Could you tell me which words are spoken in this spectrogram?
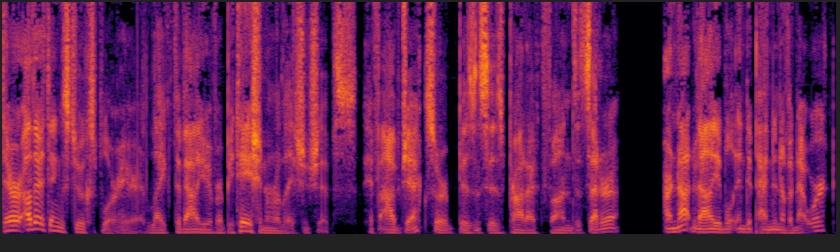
There are other things to explore here, like the value of reputation in relationships. If objects or businesses, product, funds, etc., are not valuable independent of a network,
